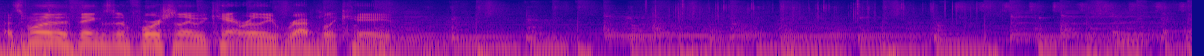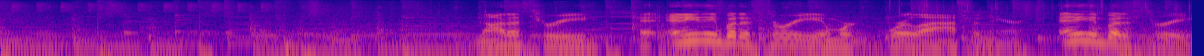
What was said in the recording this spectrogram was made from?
That's one of the things, unfortunately, we can't really replicate. Not a three. Anything but a three, and we're, we're laughing here. Anything but a three.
